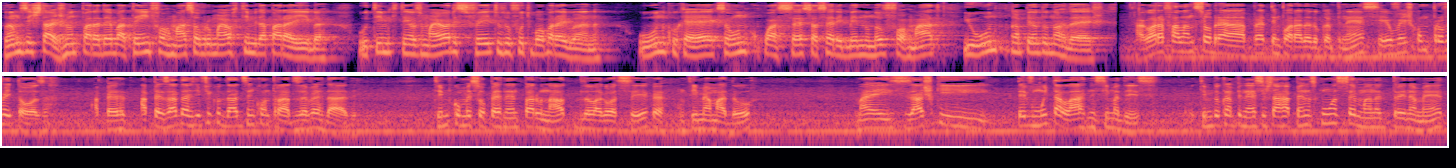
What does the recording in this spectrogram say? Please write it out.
Vamos estar juntos para debater e informar sobre o maior time da Paraíba, o time que tem os maiores feitos do futebol paraibano. O único que é exa, o único com acesso à Série B no novo formato e o único campeão do Nordeste. Agora falando sobre a pré-temporada do Campinense, eu vejo como proveitosa, apesar das dificuldades encontradas, é verdade. O time começou perdendo para o Náutico de Lagoa Seca, um time amador, mas acho que teve muita alarde em cima desse. O time do Campinense estava apenas com uma semana de treinamento,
